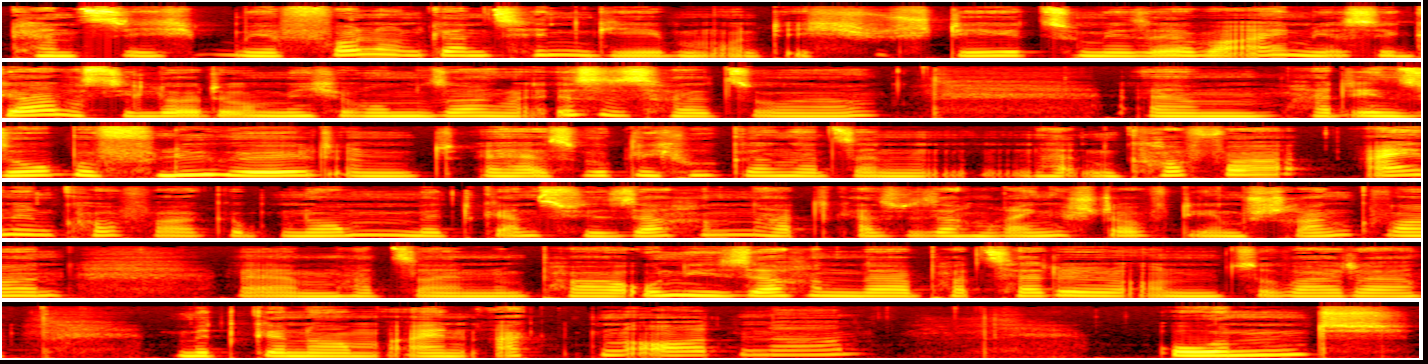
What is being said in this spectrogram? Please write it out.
kannst dich mir voll und ganz hingeben und ich stehe zu mir selber ein. Mir ist egal, was die Leute um mich herum sagen, ist es halt so, ja. Ähm, hat ihn so beflügelt und er ist wirklich gut gegangen, hat, seinen, hat einen Koffer, einen Koffer genommen mit ganz viel Sachen, hat ganz viel Sachen reingestopft, die im Schrank waren, ähm, hat seine paar Uni-Sachen da, paar Zettel und so weiter mitgenommen, einen Aktenordner und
